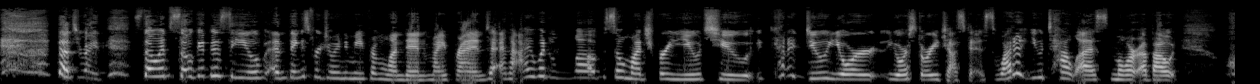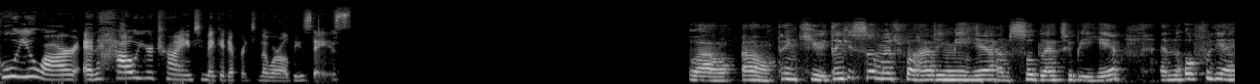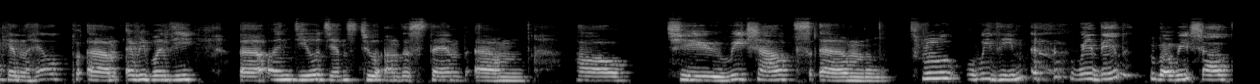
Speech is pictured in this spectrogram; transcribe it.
That's right. So it's so good to see you, and thanks for joining me from London, my friend. And I would love so much for you to kind of do your your story justice. Why don't you tell us more about who you are and how you're trying to make a difference in the world these days? Wow. Oh, thank you. Thank you so much for having me here. I'm so glad to be here. And hopefully, I can help um, everybody uh, in the audience to understand um, how to reach out um, through within, within, but reach out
